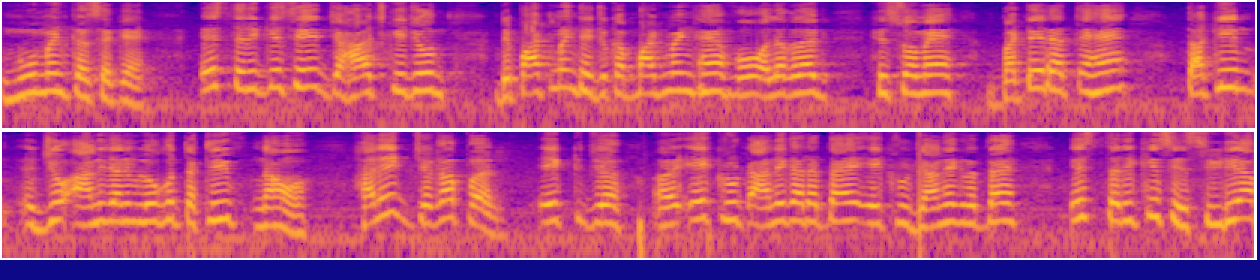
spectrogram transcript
मूवमेंट कर सकें। इस तरीके से जहाज़ के जो डिपार्टमेंट है, जो कंपार्टमेंट है, वो अलग अलग हिस्सों में बटे रहते हैं, ताकि जो आने जाने में लोगों को तकलीफ़ ना हो। हर एक जगह पर एक जो, एक रूट आने का रहता है, एक रूट जाने का रहता है। इस तरीके से सीढ़िया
